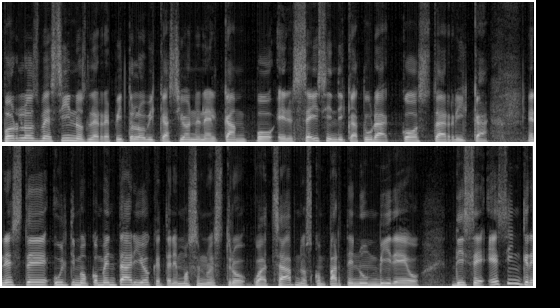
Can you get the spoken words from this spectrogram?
por los vecinos, le repito la ubicación en el campo el 6 Sindicatura Costa Rica. En este último comentario que tenemos en nuestro WhatsApp nos comparten un video. Dice, es increíble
